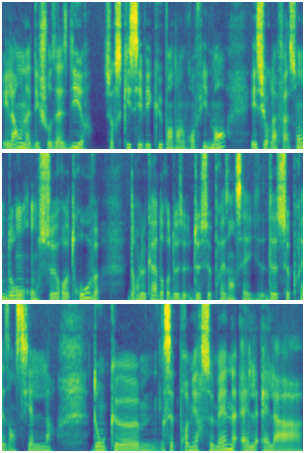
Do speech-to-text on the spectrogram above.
Et là, on a des choses à se dire sur ce qui s'est vécu pendant le confinement et sur la façon dont on se retrouve dans le cadre de, ce présentiel de ce présentiel là donc euh, cette première semaine elle elle a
